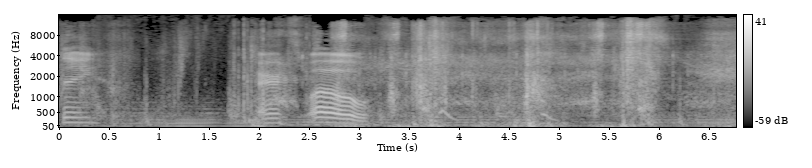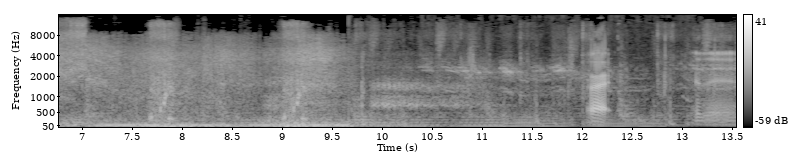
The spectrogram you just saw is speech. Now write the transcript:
thing. There. Whoa. Alright. And then.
